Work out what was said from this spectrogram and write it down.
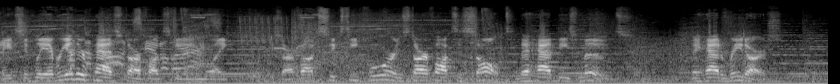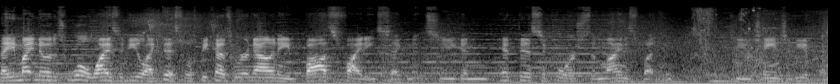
basically every other past Star Fox game, like Star Fox 64 and Star Fox Assault, that had these modes. They had radars. Now you might notice, well, why is the view like this? Well, it's because we're now in a boss fighting segment, so you can hit this, of course, the minus button to change the viewpoint.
